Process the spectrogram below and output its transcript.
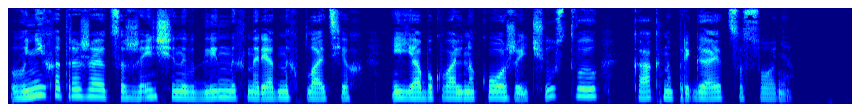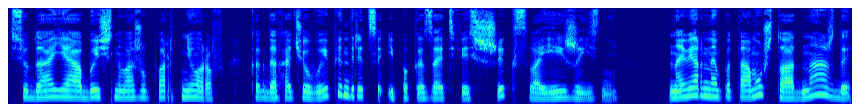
В них отражаются женщины в длинных нарядных платьях, и я буквально кожей чувствую, как напрягается Соня. Сюда я обычно вожу партнеров, когда хочу выпендриться и показать весь шик своей жизни. Наверное, потому что однажды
